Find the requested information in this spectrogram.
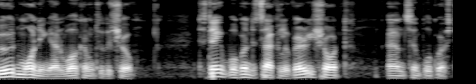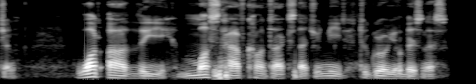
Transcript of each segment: Good morning and welcome to the show. Today we're going to tackle a very short and simple question. What are the must have contacts that you need to grow your business?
